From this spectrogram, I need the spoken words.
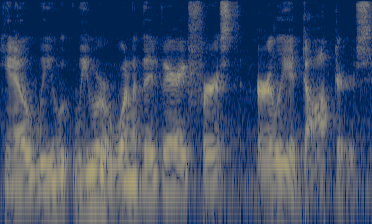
you know, we we were one of the very first early adopters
